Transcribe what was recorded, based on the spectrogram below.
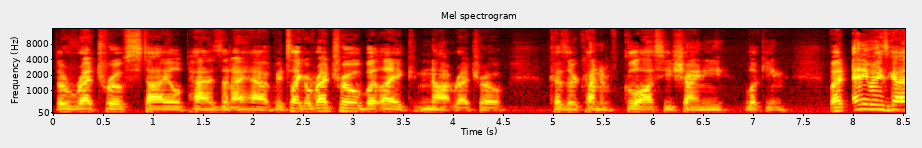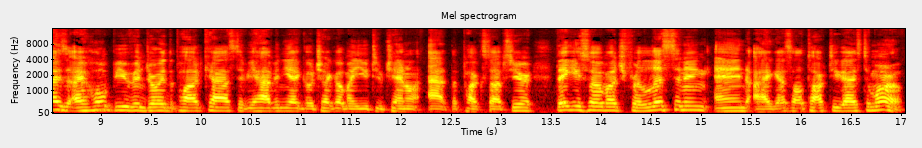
the retro style pads that I have. It's like a retro, but like not retro because they're kind of glossy, shiny looking. But anyways, guys, I hope you've enjoyed the podcast. If you haven't yet, go check out my YouTube channel at the Puck Stops Here. Thank you so much for listening, and I guess I'll talk to you guys tomorrow.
